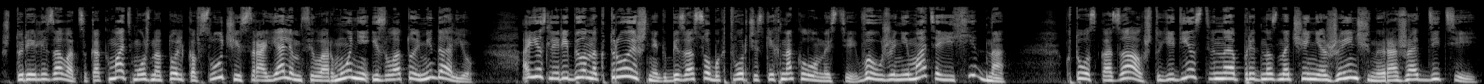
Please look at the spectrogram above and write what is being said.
что реализоваться как мать можно только в случае с роялем, филармонией и золотой медалью? А если ребенок троечник без особых творческих наклонностей, вы уже не мать, а ехидна? Кто сказал, что единственное предназначение женщины – рожать детей?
